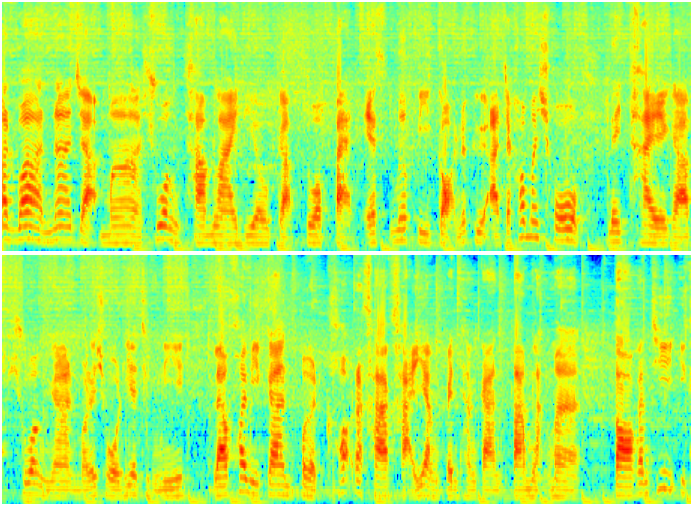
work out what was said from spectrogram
าดว่าน่าจะมาช่วงไทม์ไลน์เดียวกับตัว 8S เมื่อปีก่อนก็คืออาจจะเข้ามาโชว์ในไทยครับ ช่วงงานมอเตอร์โชว์ที่จะถึงนี้ แล้วค่อยมีการเปิดเคาะราคาขายอย่างเป็นทางการตามหลังมาต่อกันที่อีก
